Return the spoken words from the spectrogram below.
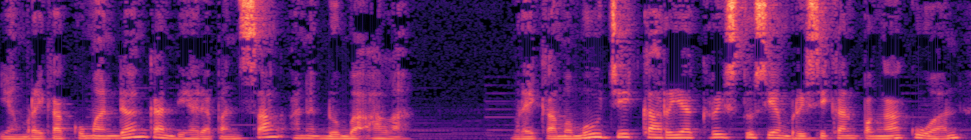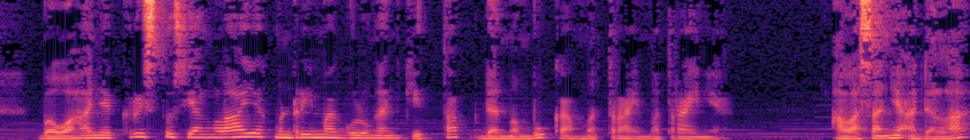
yang mereka kumandangkan di hadapan Sang Anak Domba Allah. Mereka memuji karya Kristus yang berisikan pengakuan bahwa hanya Kristus yang layak menerima gulungan kitab dan membuka meterai-meterainya. Alasannya adalah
